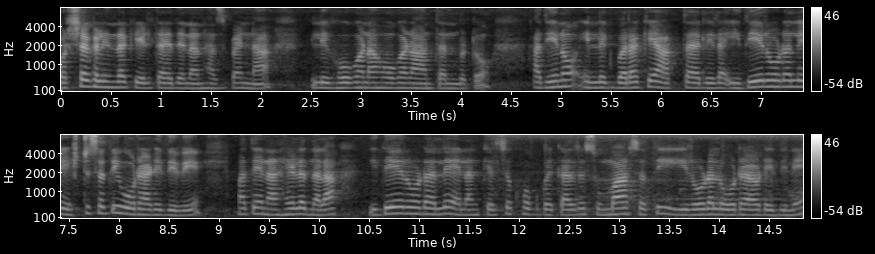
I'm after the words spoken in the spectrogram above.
ವರ್ಷಗಳಿಂದ ಕೇಳ್ತಾ ಇದ್ದೆ ನನ್ನ ಹಸ್ಬೆಂಡ್ನ ಇಲ್ಲಿಗೆ ಹೋಗೋಣ ಹೋಗೋಣ ಅಂತ ಅಂದ್ಬಿಟ್ಟು. ಅದೇನೋ ಇಲ್ಲಿಗೆ ಬರೋಕ್ಕೆ ಆಗ್ತಾ ಇರಲಿಲ್ಲ. ಇದೇ ರೋಡಲ್ಲೇ ಎಷ್ಟು ಸತಿ ಓಡಾಡಿದ್ದೀವಿ. ಮತ್ತು ನಾನು ಹೇಳಿದ್ನಲ್ಲ, ಇದೇ ರೋಡಲ್ಲೇ ನಾನು ಕೆಲಸಕ್ಕೆ ಹೋಗಬೇಕಾದ್ರೆ ಸುಮಾರು ಸತಿ ಈ ರೋಡಲ್ಲಿ ಓಡಾಡಿದ್ದೀನಿ.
